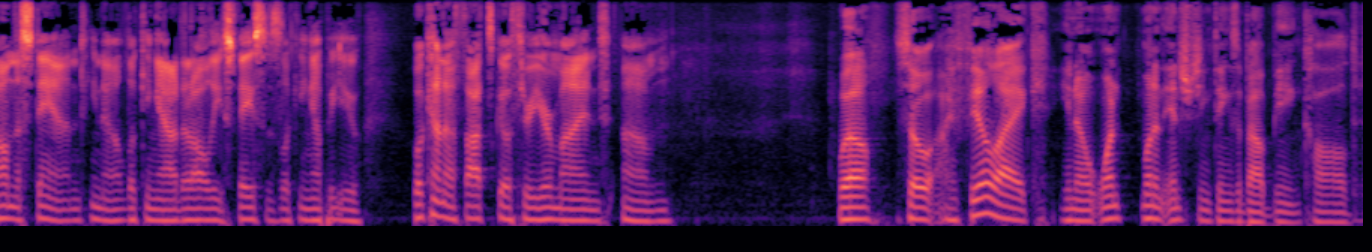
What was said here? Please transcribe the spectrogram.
on the stand, you know, looking out at all these faces looking up at you. What kind of thoughts go through your mind? Um, Well, so I feel like you know one one of the interesting things about being called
